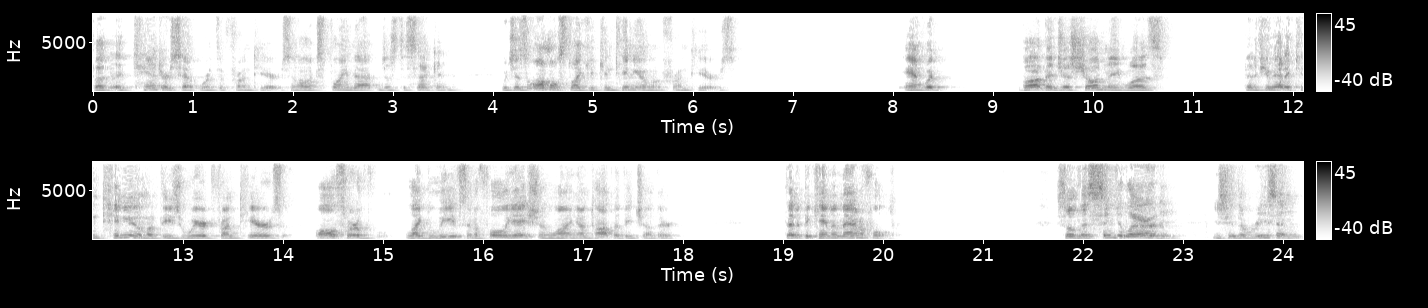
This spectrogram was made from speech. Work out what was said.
but a Cantor set worth of frontiers. And I'll explain that in just a second, which is almost like a continuum of frontiers. And what Bob had just shown me was that if you had a continuum of these weird frontiers, all sort of like leaves in a foliation lying on top of each other, that it became a manifold. So the singularity, you see, the reason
